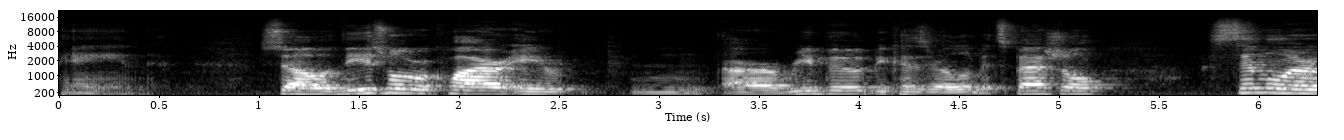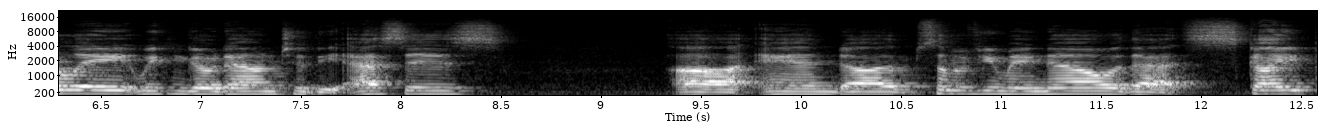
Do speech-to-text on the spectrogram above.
pain. So these will require a, a reboot because they're a little bit special. Similarly, we can go down to the S's, uh, and uh, some of you may know that Skype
